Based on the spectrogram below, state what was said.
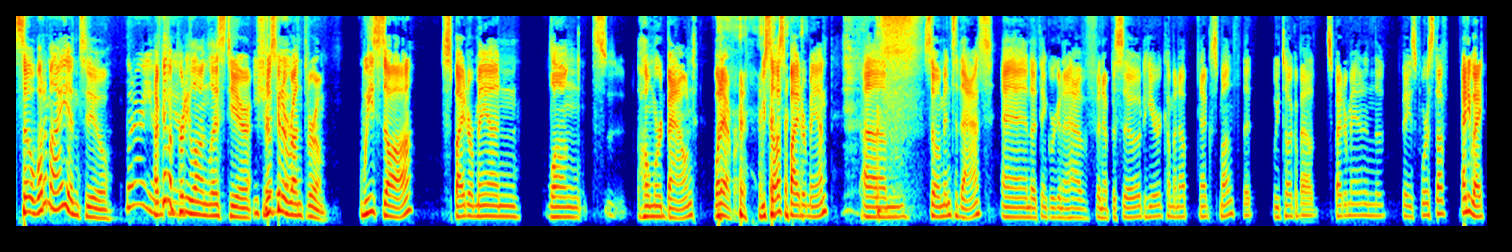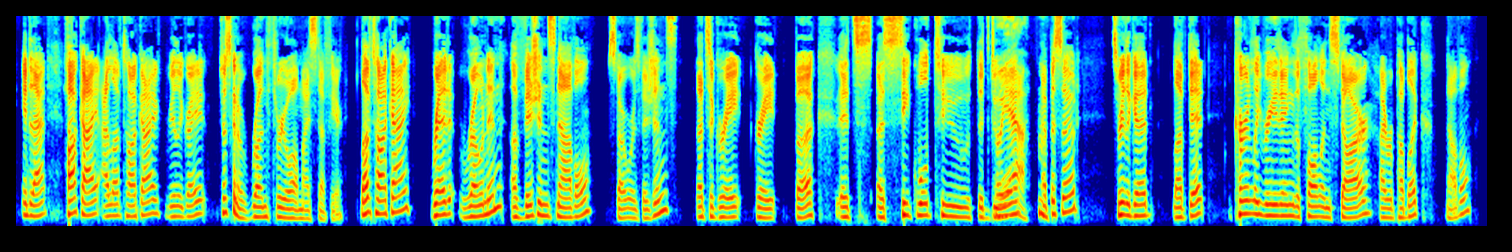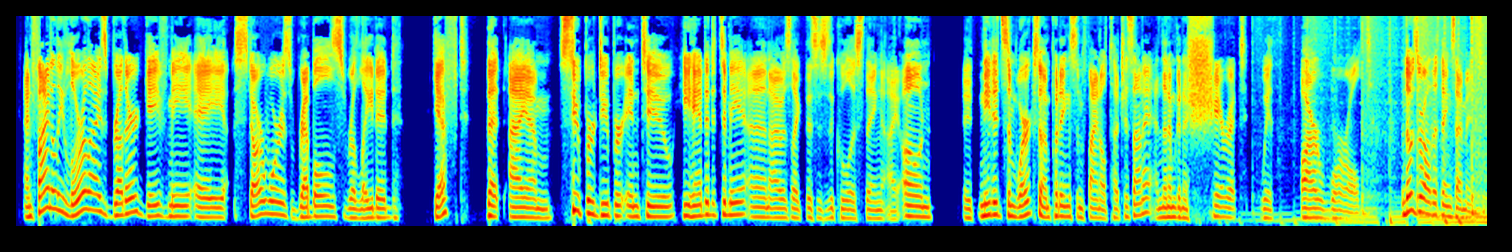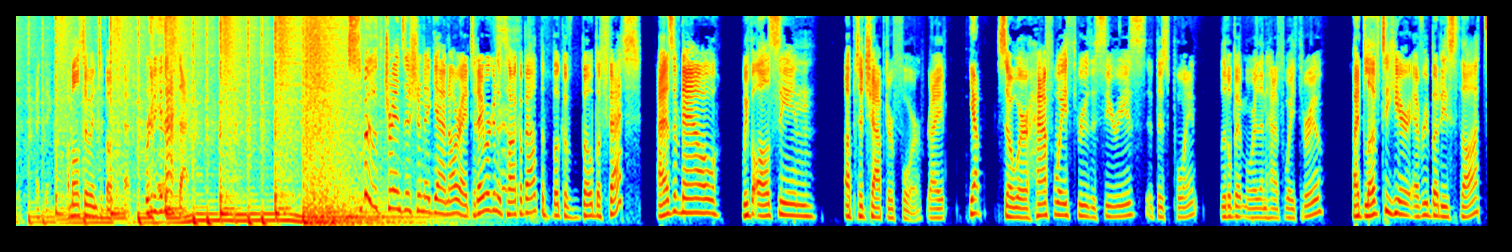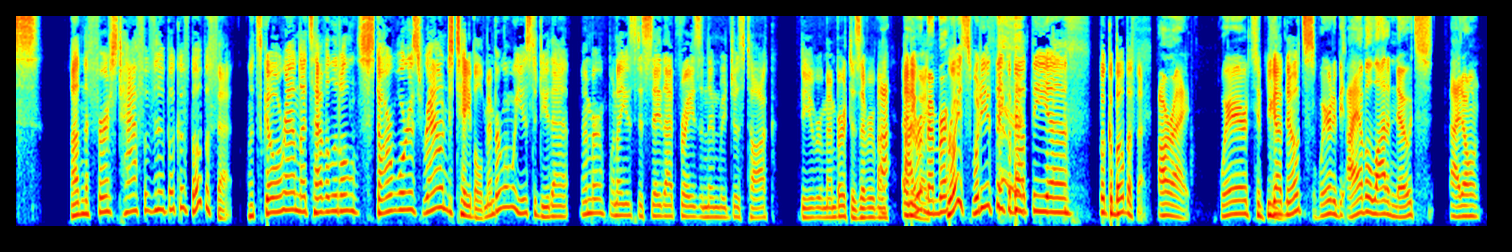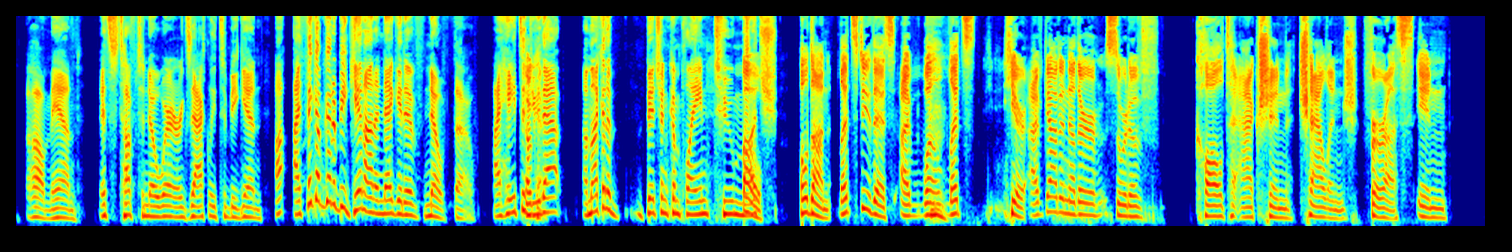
So, what am I into? What are you? I've got a into? pretty long list here. You I'm sure just going to do. run through them. We saw Spider Man long s- homeward bound, whatever. we saw Spider Man. Um, so I'm into that. And I think we're going to have an episode here coming up next month that we talk about Spider Man and the phase four stuff. Anyway, into that. Hawkeye. I loved Hawkeye. Really great. Just going to run through all my stuff here. Loved Hawkeye. Read Ronin, a Visions novel, Star Wars Visions. That's a great, great book. It's a sequel to the Duel yeah. Hmm. episode. It's really good. Loved it. Currently reading The Fallen Star, High Republic novel. And finally, Lorelai's brother gave me a Star Wars Rebels related gift that I am super duper into. He handed it to me, and I was like, this is the coolest thing I own. It needed some work, so I'm putting some final touches on it, and then I'm going to share it with our world. And those are all the things I'm into, I think. I'm also into Boba Fett. We're going to get into that. Smooth transition again. All right, today we're going to talk about the book of Boba Fett. As of now, we've all seen up to chapter four, right? Yep. So we're halfway through the series at this point, a little bit more than halfway through. I'd love to hear everybody's thoughts on the first half of the book of Boba Fett. Let's go around. Let's have a little Star Wars round table. Remember when we used to do that? Remember when I used to say that phrase and then we'd just talk? Do you remember? Does everyone? I- I remember. Royce, what do you think about the uh, book of Boba Fett? All right. Where to be, You got notes? where to be I have a lot of notes. I don't oh man. It's tough to know where exactly to begin. I, I think I'm gonna begin on a negative note though. I hate to Okay. do that. I'm not gonna bitch and complain too much. Hold on. Let's do this. I well, hmm. let's here. I've got another sort of call to action challenge for us in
